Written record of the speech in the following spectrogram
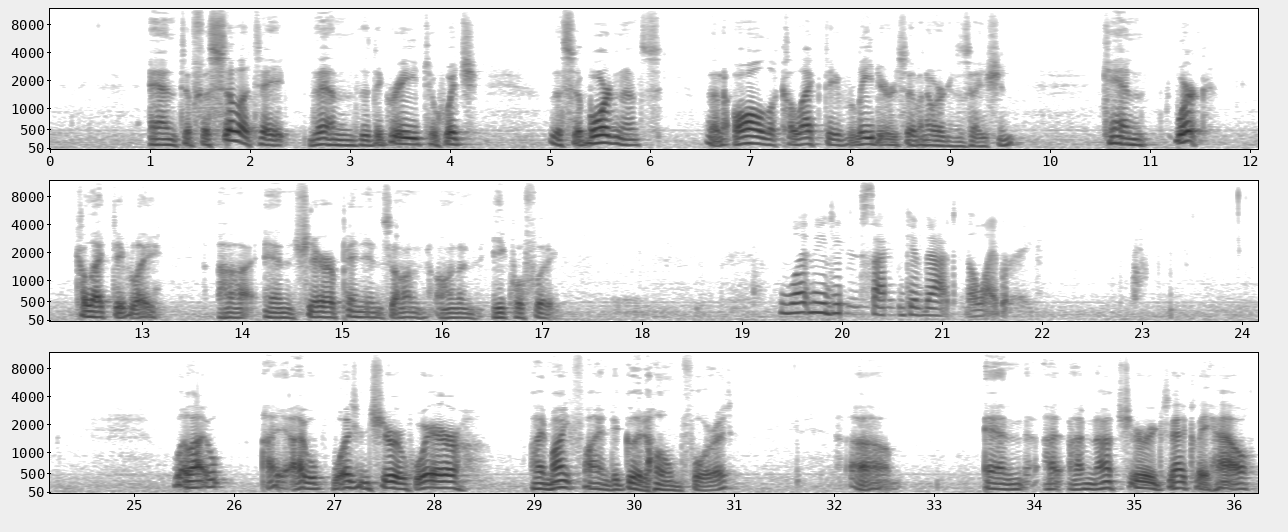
and to facilitate then the degree to which the subordinates and all the collective leaders of an organization can work collectively uh, and share opinions on, on an equal footing. What made you decide to give that to the library? Well, I, I, I wasn't sure where I might find a good home for it. Um, and I, am not sure exactly how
